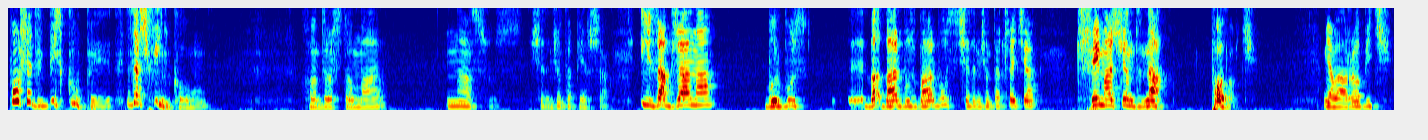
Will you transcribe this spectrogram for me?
Poszedł w biskupy za świnką. Chondrostoma Nasus, 71. I Zabrzana, Burbus, Barbus Barbus, 73. trzyma się dna. Ponoć. Miała robić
